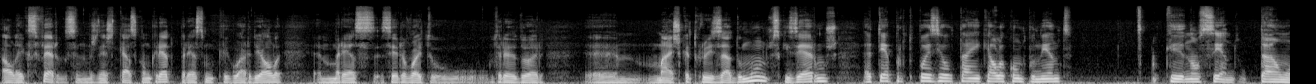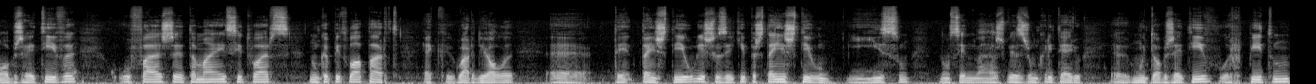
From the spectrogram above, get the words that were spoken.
a Alex Ferguson, mas neste caso concreto parece-me que Guardiola merece ser eleito o, o treinador eh, mais categorizado do mundo, se quisermos, até porque depois ele tem aquela componente que, não sendo tão objetiva, o faz eh, também situar-se num capítulo à parte. É que Guardiola uh, tem, estilo e as suas equipas têm estilo. E isso, não sendo às vezes um critério muito objetivo, repito-me,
